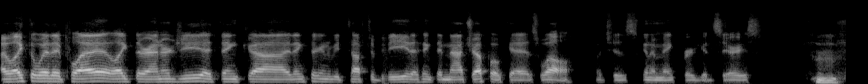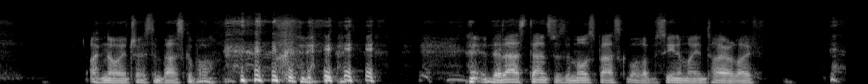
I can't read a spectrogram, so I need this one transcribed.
I like the way they play. I like their energy. I think uh, I think they're going to be tough to beat. I think they match up okay as well, which is going to make for a good series. Hmm. I've no interest in basketball. the Last Dance was the most basketball I've seen in my entire life.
